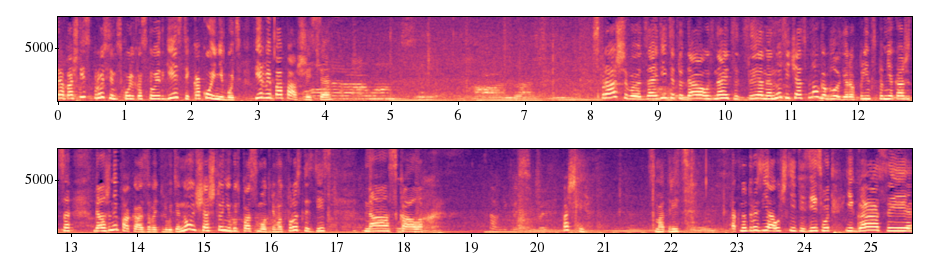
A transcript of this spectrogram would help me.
Да, пошли спросим, сколько стоит гестик какой-нибудь. Первый попавшийся. Спрашивают, зайдите туда, узнаете цены. Ну, сейчас много блогеров, в принципе, мне кажется, должны показывать люди. Ну, сейчас что-нибудь посмотрим. Вот просто здесь на скалах. Ставни красивые. Пошли смотреть. Так, ну, друзья, учтите, здесь вот и газ, и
